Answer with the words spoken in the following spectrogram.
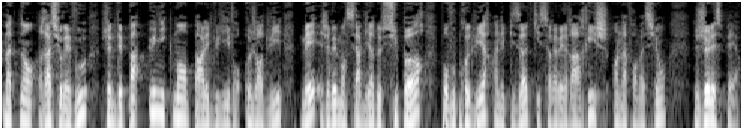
Maintenant, rassurez-vous, je ne vais pas uniquement parler du livre aujourd'hui, mais je vais m'en servir de support pour vous produire un épisode qui se révélera riche en informations, je l'espère.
